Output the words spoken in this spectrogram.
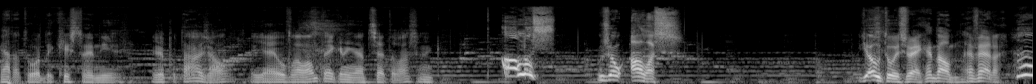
Ja, dat hoorde ik gisteren in die reportage al. Dat jij overal handtekeningen aan het zetten was. En ik... Alles. Hoezo alles? Je auto is weg en dan? En verder? Huh?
